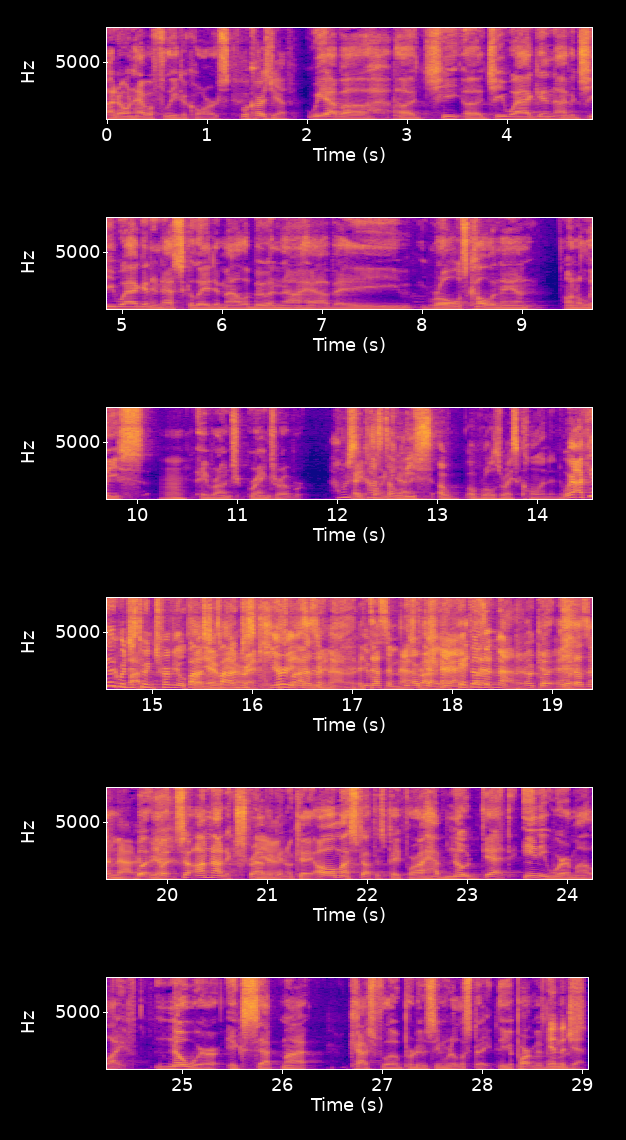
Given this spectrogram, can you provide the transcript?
I don't have a fleet of cars. what cars do you have? We have a, a G a G wagon. I have a G wagon, an Escalade in Malibu, and I have a Rolls Cullinan on a lease, mm-hmm. a Range, Range Rover. How much does it cost to cash. lease a, a Rolls Royce Cullinan? Where I feel like we're just doing trivial five- questions, yeah, but I'm just right. curious. It doesn't matter. It doesn't matter. Okay, yeah, it doesn't matter. Okay. It doesn't matter. But, yeah. but so I'm not extravagant, Yeah. okay? All my stuff is paid for. I have no debt anywhere in my life, nowhere except my cash flow producing real estate, the apartment And the jet.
